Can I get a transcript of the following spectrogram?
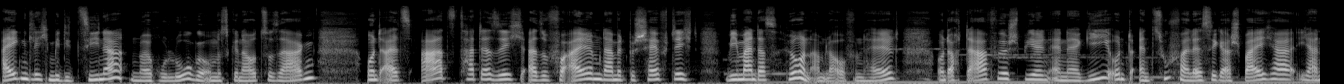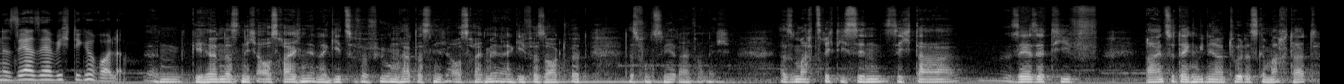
eigentlich Mediziner, Neurologe, um es genau zu sagen. Und als Arzt hat er sich also vor allem damit beschäftigt, wie man das Hirn am Laufen hält. Und auch dafür spielen Energie und ein zuverlässiger Speicher ja eine sehr, sehr wichtige Rolle. Ein Gehirn, das nicht ausreichend Energie zur Verfügung hat, das nicht ausreichend mit Energie versorgt wird, das funktioniert einfach nicht. Also macht es richtig Sinn, sich da sehr, sehr tief reinzudenken, wie die Natur das gemacht hat.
